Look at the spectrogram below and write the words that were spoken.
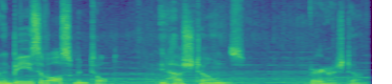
And the bees have also been told, in hushed tones, very hushed tones,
